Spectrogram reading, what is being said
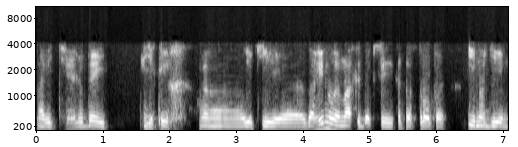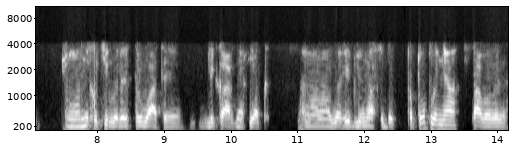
навіть людей, яких е, які загинули внаслідок цієї катастрофи, іноді не хотіли реєструвати в лікарнях як загиблі внаслідок потоплення, ставили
